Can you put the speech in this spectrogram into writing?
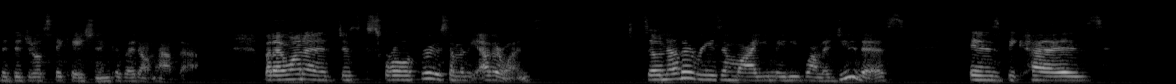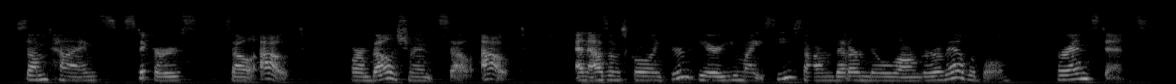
the digital staycation, because I don't have that. But I wanna just scroll through some of the other ones. So another reason why you maybe wanna do this is because sometimes stickers sell out or embellishments sell out. And as I'm scrolling through here, you might see some that are no longer available. For instance,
